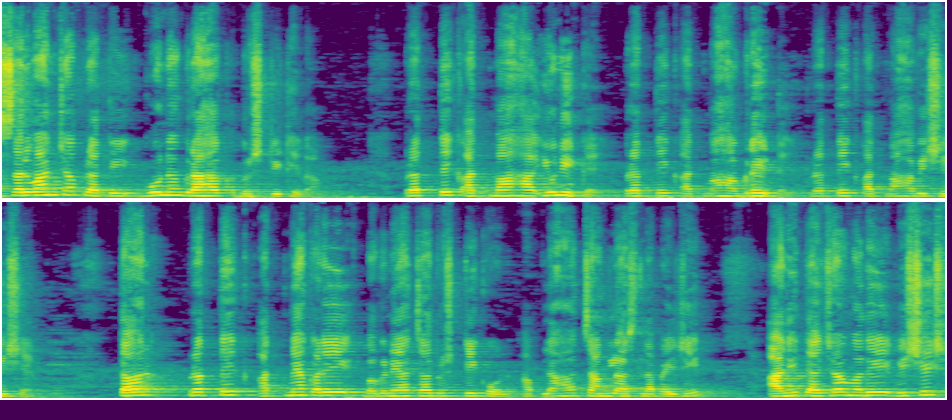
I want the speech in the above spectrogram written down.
सर्वांच्या प्रती गुणग्राहक दृष्टी ठेवा. प्रत्येक आत्मा हा युनिक आहे. प्रत्येक आत्मा हा ग्रेट आहे. प्रत्येक आत्मा हा विशेष आहे. तर प्रत्येक आत्म्याकडे बघण्याचा दृष्टिकोन आपला हा चांगला असला पाहिजे आणि त्याच्यामध्ये विशेष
